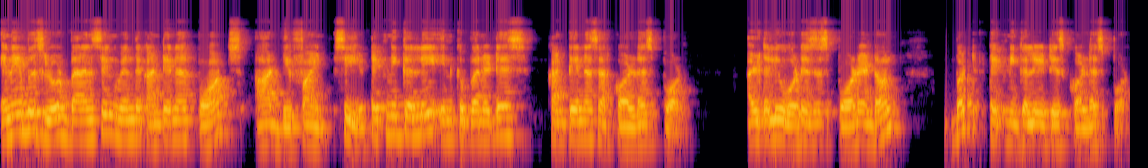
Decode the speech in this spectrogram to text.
Enables load balancing when the container pods are defined. See technically in kubernetes containers are called as pod. I'll tell you what is this pod and all but technically it is called as pod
